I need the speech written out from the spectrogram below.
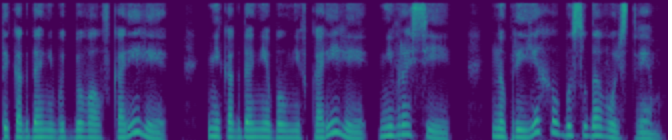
Ты когда-нибудь бывал в Карелии? Никогда не был ни в Карелии, ни в России, но приехал бы с удовольствием.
